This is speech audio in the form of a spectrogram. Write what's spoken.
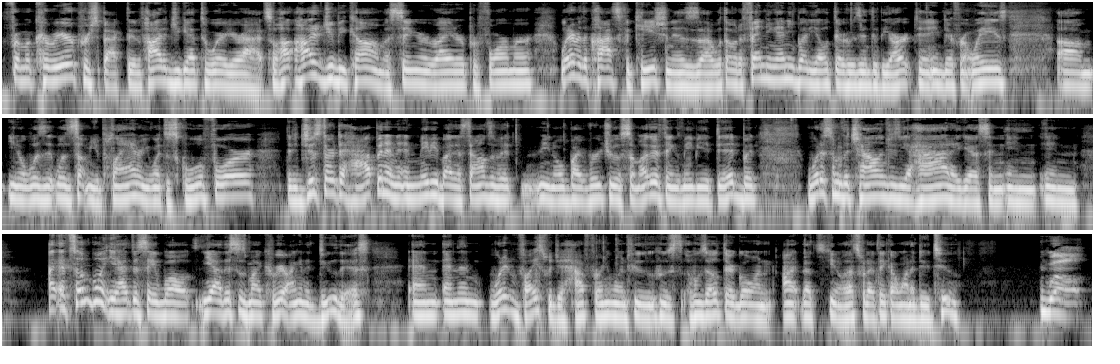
from a career perspective, how did you get to where you're at? So, how, how did you become a singer, writer, performer, whatever the classification is, uh, without offending anybody out there who's into the art in, in different ways? Um, you know, was it was it something you planned or you went to school for? Did it just start to happen? And, and maybe by the sounds of it, you know, by virtue of some other things, maybe it did. But what are some of the challenges you had? I guess in in in at some point you had to say, well, yeah, this is my career. I'm going to do this. And and then what advice would you have for anyone who who's who's out there going, I, that's you know that's what I think I want to do too. Well,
